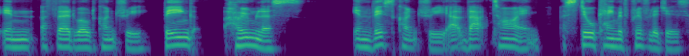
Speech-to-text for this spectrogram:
in a third world country being homeless in this country at that time still came with privileges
